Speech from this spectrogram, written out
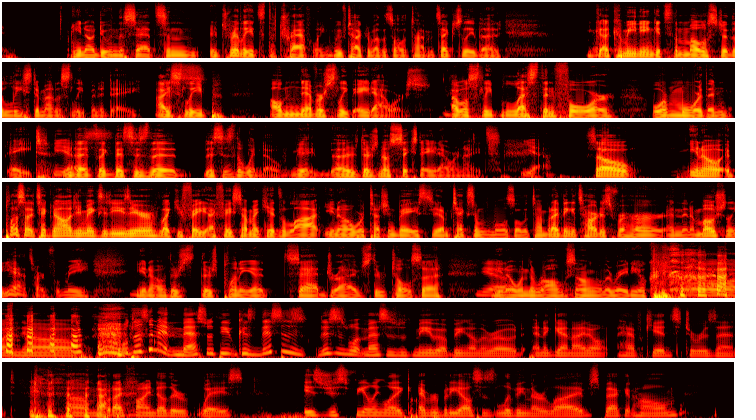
you know doing the sets and it's really it's the traveling. We've talked about this all the time. It's actually the a comedian gets the most or the least amount of sleep in a day. I sleep. I'll never sleep eight hours. I will sleep less than four or more than eight. Yes. That's like this is the this is the window. There's no six to eight hour nights. Yeah. So, you know, plus like technology makes it easier. Like you, fa- I Facetime my kids a lot. You know, we're touching base. You know, I'm texting with Melissa all the time. But I think it's hardest for her, and then emotionally, yeah, it's hard for me. You know, there's there's plenty of sad drives through Tulsa. Yeah. You know, when the wrong song on the radio comes. Oh, I know. well, doesn't it mess with you? Because this is this is what messes with me about being on the road. And again, I don't have kids to resent, um, but I find other ways. Is just feeling like everybody else is living their lives back at home,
